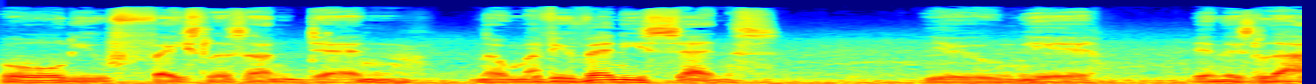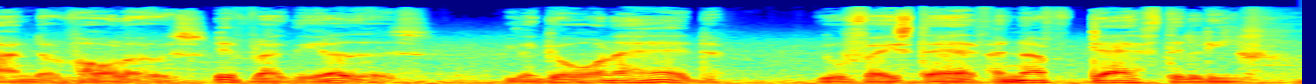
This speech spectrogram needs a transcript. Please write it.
All you faceless undead, no matter if you've any sense, you here, in this land of hollows, if like the others, you then go on ahead. You'll face death, enough death to leave.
